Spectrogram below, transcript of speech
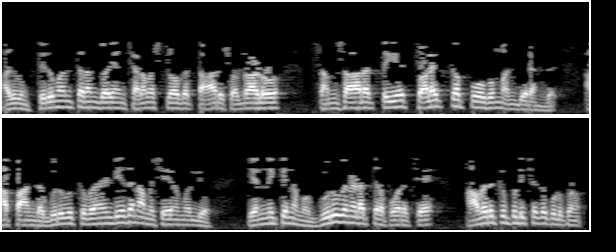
அதுவும் திருமந்திரந்தோயன் சரம ஸ்லோகத்தை ஆறு சொல்றாளோ சம்சாரத்தையே தொலைக்க போகும் மந்திரங்கள். அப்ப அந்த குருவுக்கு வேண்டியதை நம்ம செய்யணும் இல்லையோ? என்னைக்கு நம்ம குருவினிடத்துல போறச்சே அவருக்கு பிடிச்சதை கொடுக்கணும்.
